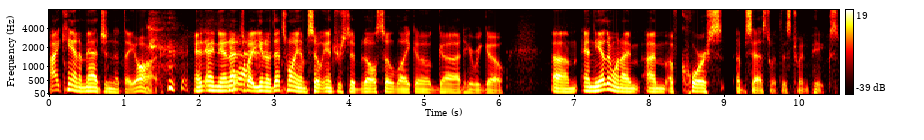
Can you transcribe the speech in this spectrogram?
I can't imagine that they are. and, and and that's why you know that's why I'm so interested, but also like, oh God, here we go. Um, and the other one I'm I'm of course obsessed with is Twin Peaks.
